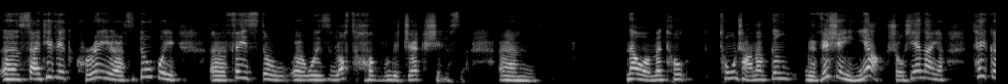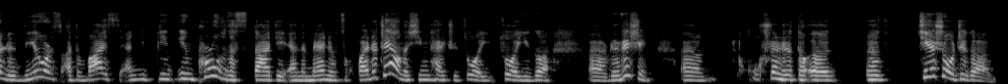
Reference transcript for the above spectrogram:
呃 scientific careers 都会呃 faced 呃 with lots of rejections。嗯，那我们通通常呢跟 revision 一样，首先呢要 take a reviewer's advice and improve the study and manuals，怀着这样的心态去做做一个呃 revision，呃甚至的呃呃接受这个。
